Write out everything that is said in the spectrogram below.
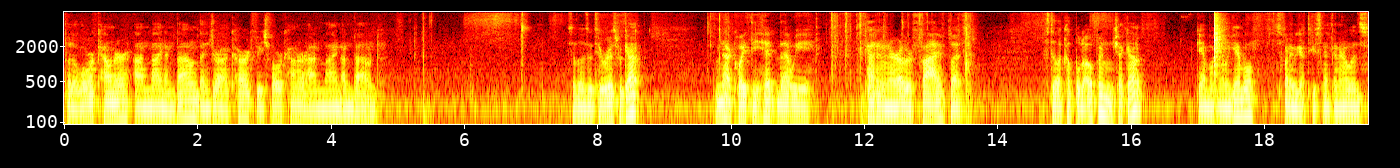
put a lore counter on Mind Unbound, then draw a card for each lore counter on Mind Unbound. So those are two rares we got. Not quite the hit that we got in our other five, but still a couple to open and check out. Gamble, gamble, gamble. It's funny we got two Snappy Gnarlids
